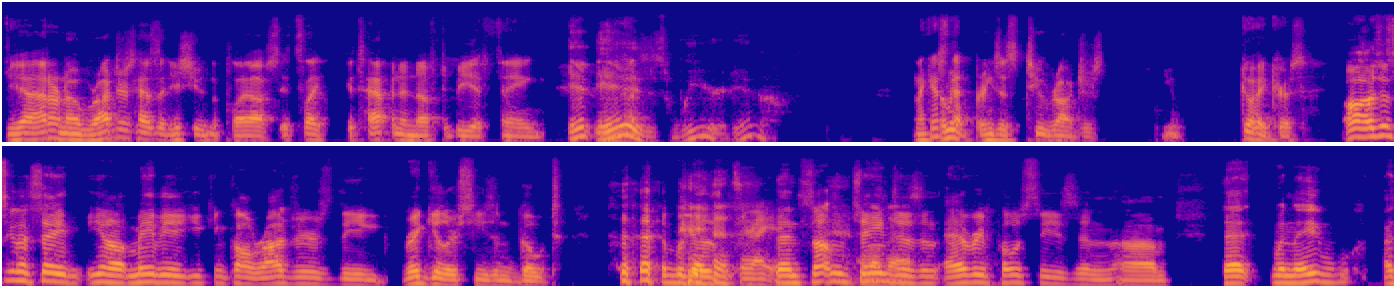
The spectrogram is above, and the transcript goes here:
Yeah, I don't know. Rodgers has an issue in the playoffs. It's like it's happened enough to be a thing. It uh, is weird, yeah. And I guess I mean, that brings us to Rodgers. You go ahead, Chris. Oh, I was just gonna say, you know, maybe you can call Rodgers the regular season goat because That's right. then something changes in every postseason. Um, that when they uh,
